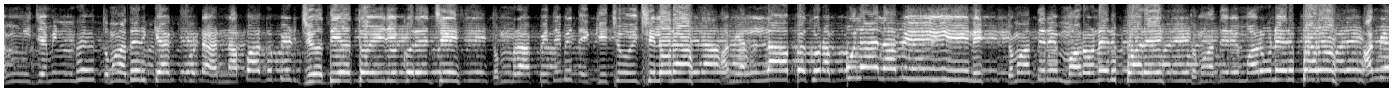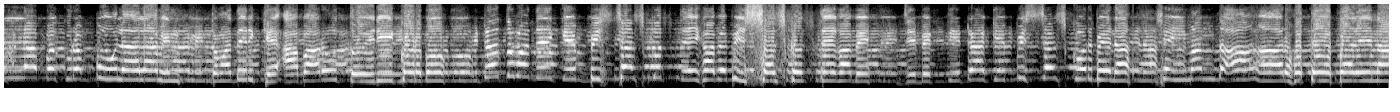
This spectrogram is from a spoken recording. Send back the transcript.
আমি যেমন ভাবে তোমাদেরকে এক নাপাক বীর্য দিয়ে তৈরি করেছি, তোমরা পৃথিবীতে কিছুই ছিলে না। আমি আল্লাহ আলামিন তোমাদের মরণের পরে, তোমাদের মরণের পরে আমি আল্লাহ আলামিন তোমাদেরকে আবারও তৈরি করব। এটা তোমাদেরকে বিশ্বাস করতে হবে, বিশ্বাস করতে হবে। যে ব্যক্তি এটাকে বিশ্বাস করবে না সেই ইমানদার হতে পারে না।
